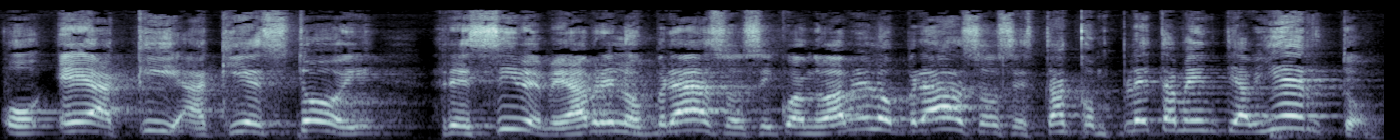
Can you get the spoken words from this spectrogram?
o he aquí, aquí estoy recíbeme, abre los brazos y cuando abre los brazos está completamente abierto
